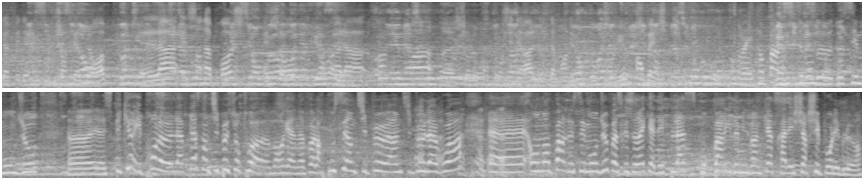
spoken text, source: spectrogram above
la fédération championne d'Europe. Là, elle s'en approche, elle se retrouve à la fin du mois euh, sur le concours général, notamment les concours qui ont lieu en Belgique. Ouais, T'en parles justement de, ces mondiaux. Euh, speaker, il prend la place un petit peu sur toi, Morgane. Il va falloir pousser un petit peu, un petit peu la voix. Euh, on en parle de ces mondiaux parce que c'est vrai qu'il y a des places pour Paris 2024 à aller chercher pour les Bleus. Hein.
